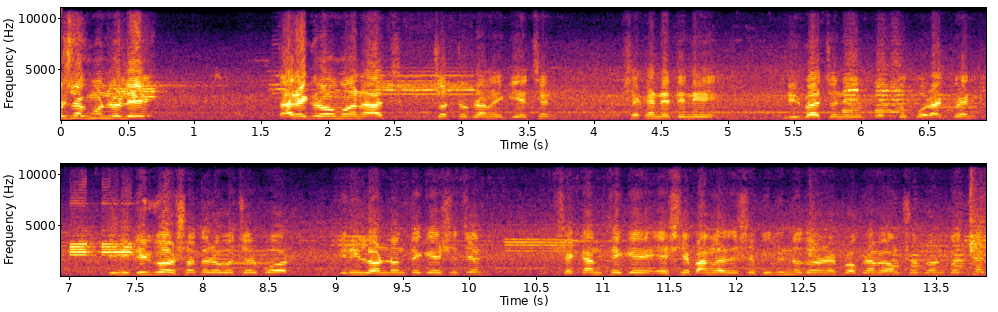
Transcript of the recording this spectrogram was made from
দর্শক মণ্ডলী, তারেক রহমান আজ চট্টগ্রামে গিয়েছেন। সেখানে তিনি নির্বাচনী বক্তব্য রাখবেন। তিনি দীর্ঘ সতেরো বছর পর তিনি লন্ডন থেকে এসেছেন। সেখান থেকে এসে বাংলাদেশে বিভিন্ন ধরনের প্রোগ্রামে অংশগ্রহণ করছেন।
